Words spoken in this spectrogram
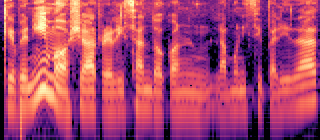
que venimos ya realizando con la municipalidad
